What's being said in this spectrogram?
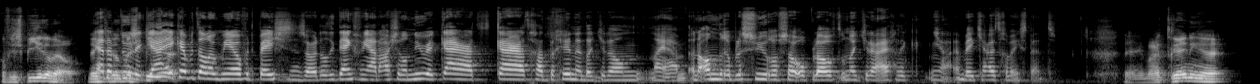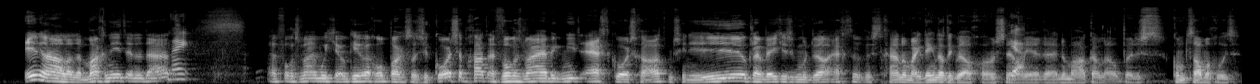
Of je spieren wel. Denk ja, dat, bedoel ik. Ja, ik heb het dan ook meer over de peesjes en zo. Dat ik denk van ja, als je dan nu weer keihard, keihard gaat beginnen, dat je dan nou ja, een andere blessure of zo oploopt, omdat je er eigenlijk ja, een beetje uit geweest bent. Nee, maar trainingen Inhalen, dat mag niet inderdaad. Nee. En volgens mij moet je ook heel erg oppassen als je koorts hebt gehad. En volgens mij heb ik niet echt koorts gehad. Misschien een heel klein beetje, dus ik moet wel echt rustig gaan doen. Maar ik denk dat ik wel gewoon snel weer uh, normaal kan lopen. Dus komt het allemaal goed.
